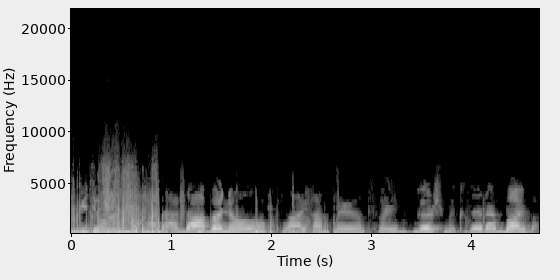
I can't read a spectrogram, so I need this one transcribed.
Videomuz bu kadar. Da abone olup like atmayı unutmayın. Görüşmek üzere. Bay bay.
